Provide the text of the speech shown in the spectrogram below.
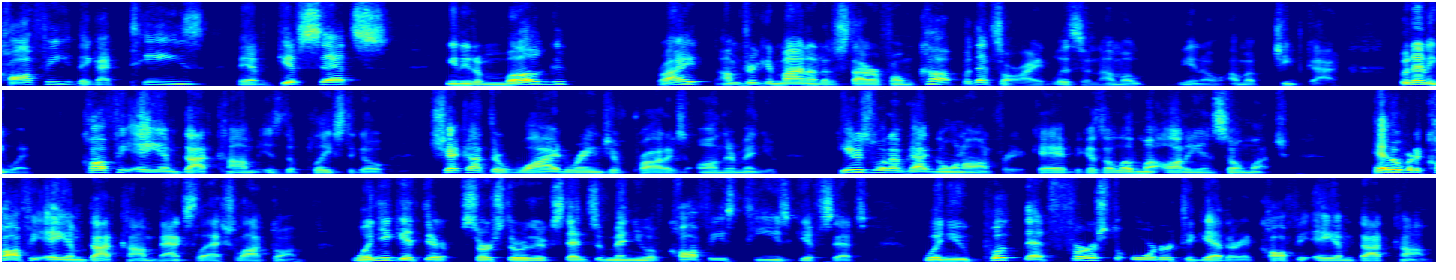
Coffee, they got teas, they have gift sets. You need a mug, right? I'm drinking mine out of a styrofoam cup, but that's all right. Listen, I'm a, you know, I'm a cheap guy. But anyway, coffeeam.com is the place to go. Check out their wide range of products on their menu. Here's what I've got going on for you, okay? Because I love my audience so much. Head over to coffeeam.com backslash locked on. When you get there, search through their extensive menu of coffees, teas, gift sets when you put that first order together at coffeeam.com,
